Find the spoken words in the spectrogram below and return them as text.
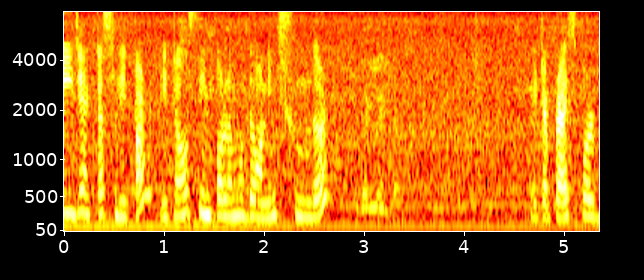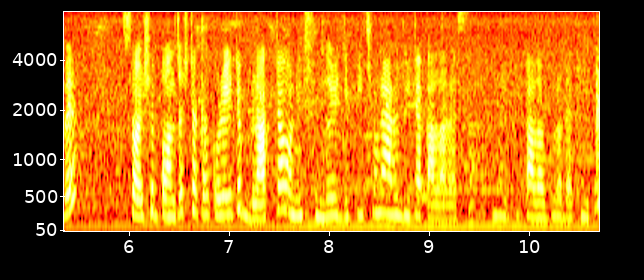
এই যে একটা স্লিপার, এটাও সিম্পলের মধ্যে অনেক সুন্দর। এটা প্রাইস পড়বে ছয়শো পঞ্চাশ টাকা করে। এটা ব্ল্যাকটাও অনেক সুন্দর। এই যে পিছনে আরও দুইটা কালার আছে। একটু কালারগুলো দেখেন তো।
